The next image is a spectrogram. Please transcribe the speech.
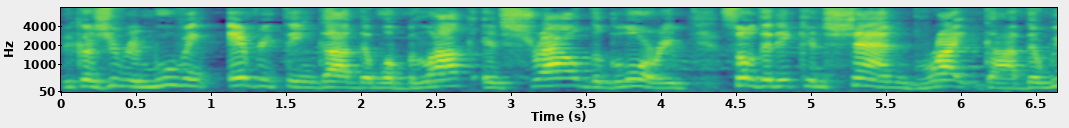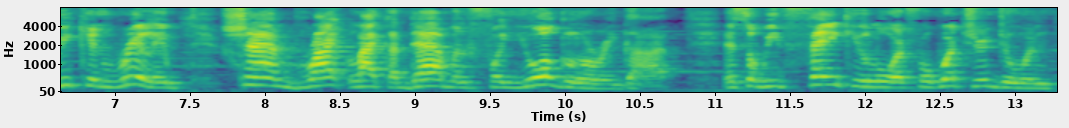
because you're removing everything, God, that will block and shroud the glory so that it can shine bright, God, that we can really shine bright like a diamond for your glory, God. And so we thank you, Lord, for what you're doing.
